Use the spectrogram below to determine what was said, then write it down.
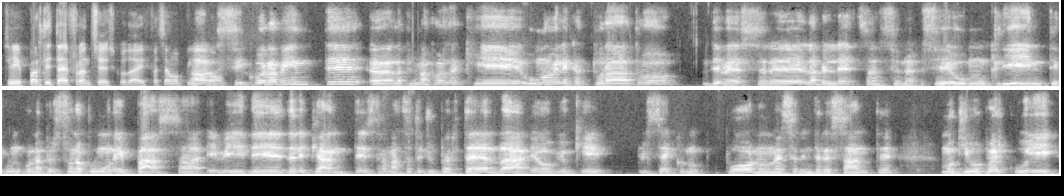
Sì, parti te Francesco, dai, facciamo ping pong. sicuramente uh, la prima cosa che uno viene catturato deve essere la bellezza. Se, se, un cliente, comunque una persona comune passa e vede delle piante stramazzate giù per terra, è ovvio che il secco non, può non essere interessante. Motivo per cui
